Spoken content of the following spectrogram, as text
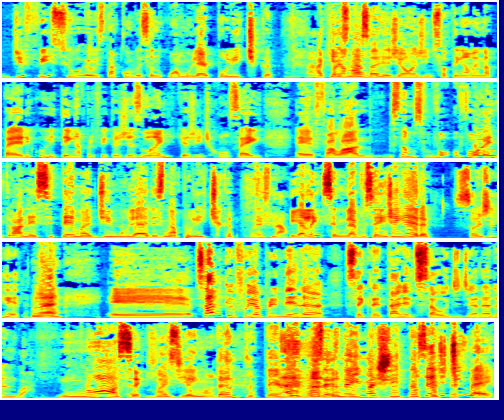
difícil eu estar conversando com uma mulher política. Ah, Aqui na não. nossa região a gente só tem a Helena Périco e tem a prefeita Gislaine, que a gente consegue é, falar. Estamos, vou, vou entrar nesse tema de mulheres na política. Pois não. E além de ser mulher, você é engenheira, Sou engenheira. né? É, Sabe que eu fui a primeira secretária de saúde de Araranguá. Nossa, que Mas Dilma. tem tanto tempo que vocês nem imaginam. Você é de Timbé.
